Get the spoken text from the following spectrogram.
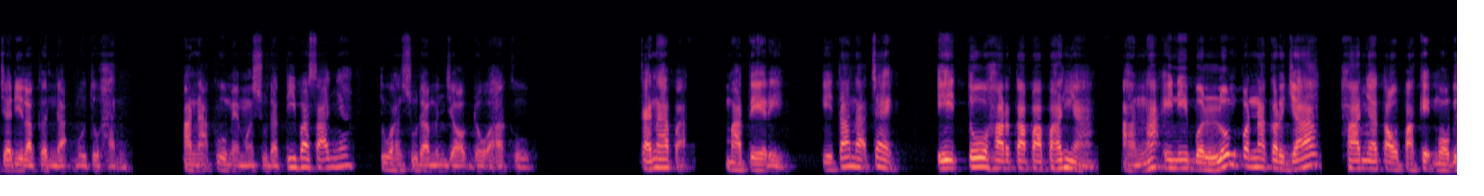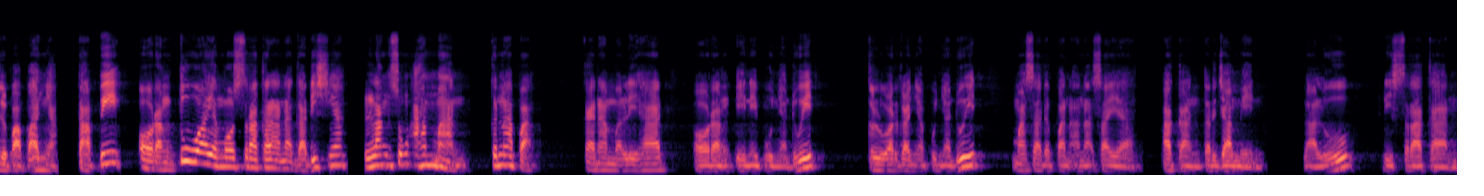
Jadilah kehendakmu Tuhan. Anakku memang sudah tiba saatnya, Tuhan sudah menjawab doaku. Kenapa? Materi. Kita nak cek, itu harta papanya. Anak ini belum pernah kerja, hanya tahu pakai mobil papanya. Tapi orang tua yang mau serahkan anak gadisnya langsung aman. Kenapa? Karena melihat orang ini punya duit, keluarganya punya duit, masa depan anak saya akan terjamin. Lalu diserahkan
